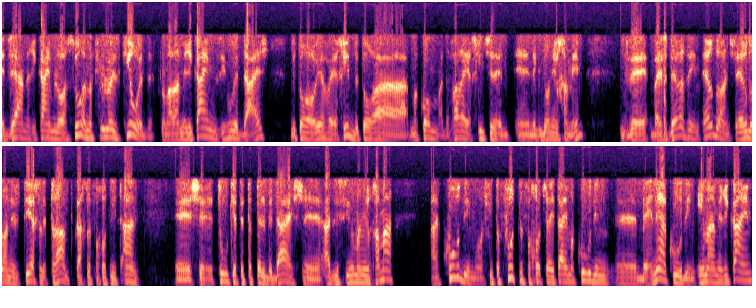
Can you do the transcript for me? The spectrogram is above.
את זה האמריקאים לא עשו, הם אפילו לא הזכירו את זה. כלומר, האמריקאים זיהו את דאעש בתור האויב היחיד, בתור המקום, הדבר היחיד שנגדו נלחמים. ובהסדר הזה עם ארדואן, שארדואן הבטיח לטראמפ, כך לפחות נטען, אה, שטורקיה תטפל בדאעש אה, עד לסיום המלחמה, הכורדים, או השותפות לפחות שהייתה עם הכורדים, אה, בעיני הכורדים, עם האמריקאים,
